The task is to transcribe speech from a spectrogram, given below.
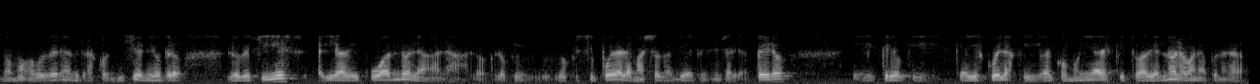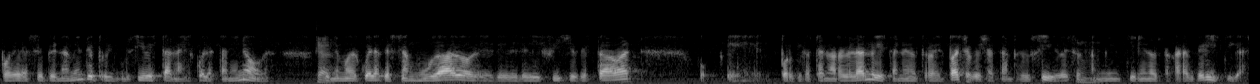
Vamos a volver en otras condiciones, digo, pero lo que sí es ir adecuando la, lo, que, lo que se pueda a la mayor cantidad de presencialidad, pero eh, creo que, que hay escuelas, que hay comunidades que todavía no lo van a, poner, a poder hacer plenamente, porque inclusive están las escuelas están en obra. Tenemos escuelas que se han mudado del edificio que estaban, eh, porque lo están arreglando y están en otros espacios que ya están reducidos. Eso también tienen otras características.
